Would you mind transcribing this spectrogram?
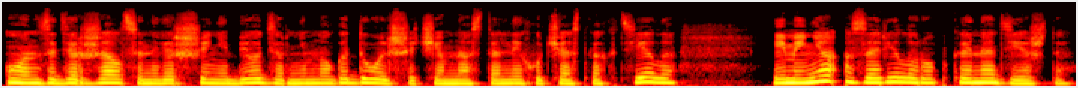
Он задержался на вершине бедер немного дольше, чем на остальных участках тела, и меня озарила робкая надежда.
